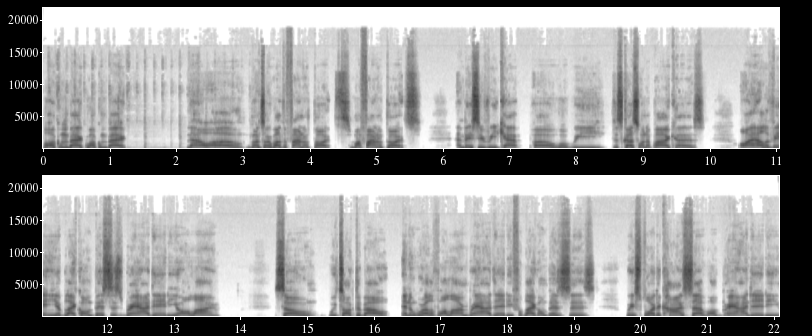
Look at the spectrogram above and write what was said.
Welcome back. Welcome back. Now, uh, I'm going to talk about the final thoughts, my final thoughts, and basically recap uh, what we discussed on the podcast on elevating your Black owned business brand identity online. So, we talked about in the world of online brand identity for Black owned businesses, we explored the concept of brand identity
